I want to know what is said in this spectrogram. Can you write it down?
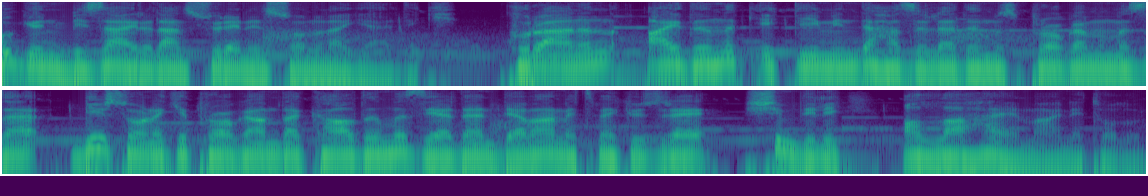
Bugün bize ayrılan sürenin sonuna geldik. Kur'an'ın aydınlık ikliminde hazırladığımız programımıza bir sonraki programda kaldığımız yerden devam etmek üzere şimdilik Allah'a emanet olun.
